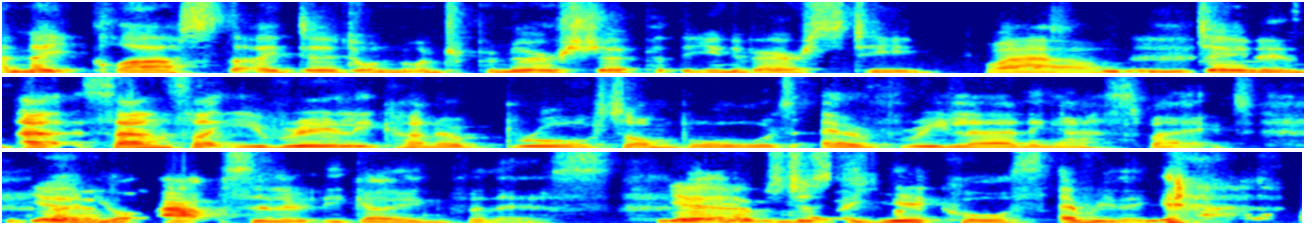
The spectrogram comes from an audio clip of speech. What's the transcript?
a night class that I did on entrepreneurship at the university. Wow. And, um, that sounds like you've really kind of brought on board every learning aspect. Yeah. And you're absolutely going for this. Yeah. I was just a year course, everything.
